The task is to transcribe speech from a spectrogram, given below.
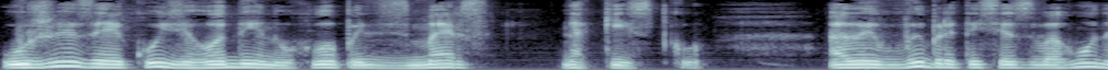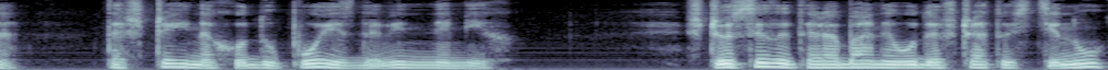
Уже за якусь годину хлопець змерз на кістку але вибратися з вагона та ще й на ходу поїзда він не міг. Щосили тарабани у дощату стіну,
